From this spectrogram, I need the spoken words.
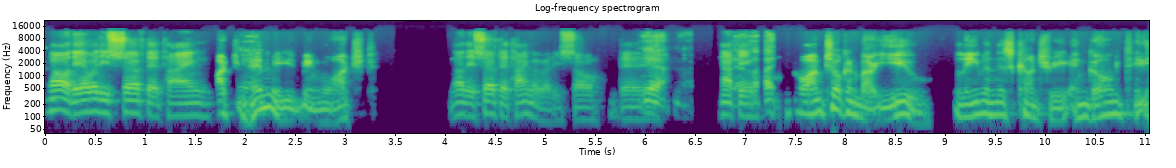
No, they already served their time. Watching yeah. him, he's being watched. No, they served their time already, so they yeah, not yeah, being. I, oh, I'm talking about you leaving this country and going to.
